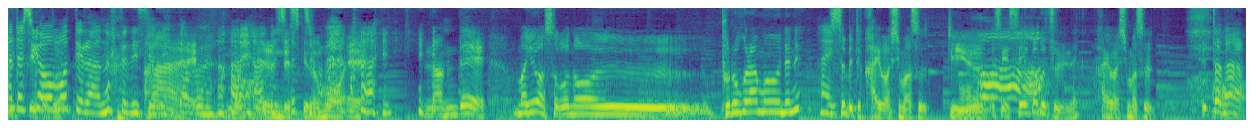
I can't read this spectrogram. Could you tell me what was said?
私が思ってるあの人ですよね、はい。多分。なってるんですけどもええ。はい。なんで、まあ、要はそこのプログラムでね、はい。全て会話しますっていう成果物でね会話します。でただ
